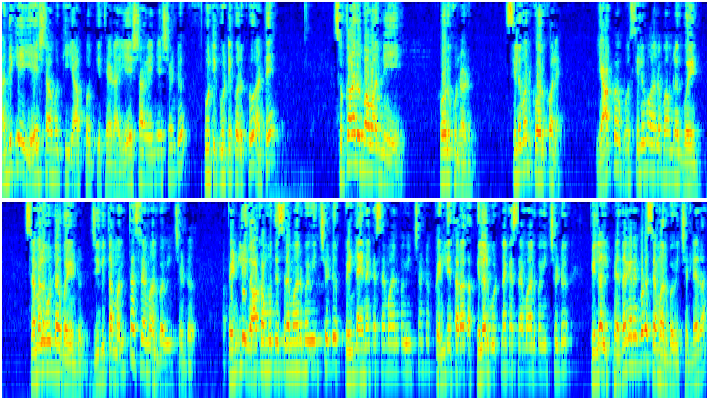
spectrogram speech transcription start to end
అందుకే ఏ షావుకి యాకోబ్కి తేడా. ఏ షావు ఏం చేసిండు? కూటి కూటి కొరకు అంటే సుఖానుభవాన్ని కోరుకున్నాడు. సిలువను కోరుకోలే. యాకోబు సిలువ అనుభవంలో పోయిండు. శ్రమల గుండా పోయిండు. జీవితం అంతా శ్రమ అనుభవించిండు. పెండ్లి కాకముందు శ్రమ అనుభవించిండు. పెండ్లి అయినాక శ్రమ అనుభవించిండు. పెండ్లి తర్వాత పిల్లలు పుట్టినాక శ్రమ అనుభవించిండు. పిల్లలు పెద్దగానే కూడా శ్రమ అనుభవించండు లేదా?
